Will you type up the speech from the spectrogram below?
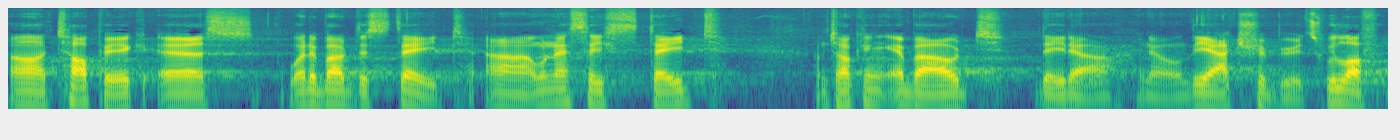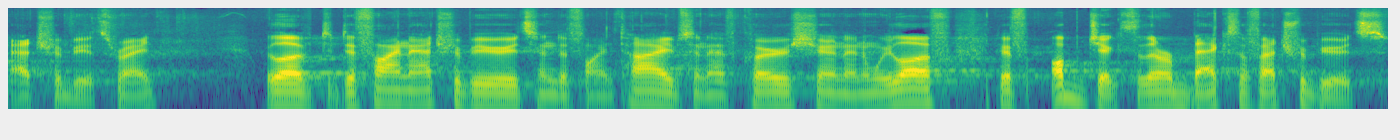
uh, topic is, what about the state? Uh, when I say state, I'm talking about data, you know, the attributes. We love attributes, right? We love to define attributes and define types and have coercion, and we love to have objects that are bags of attributes.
